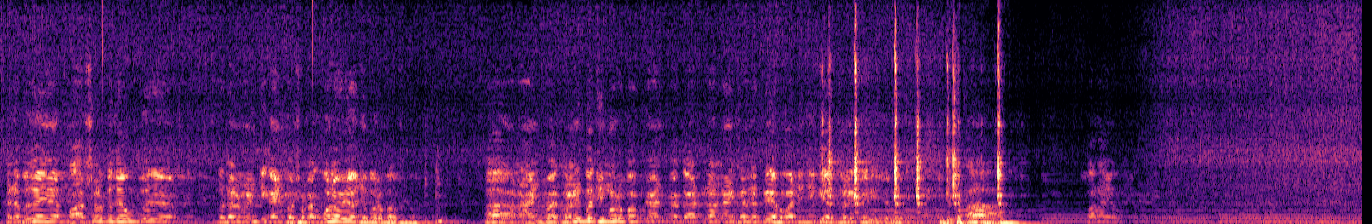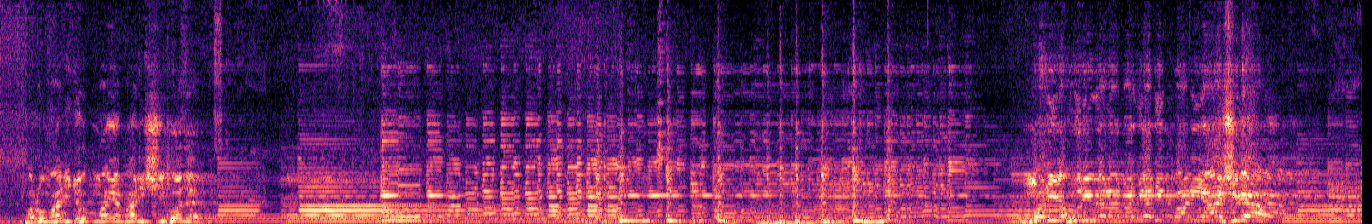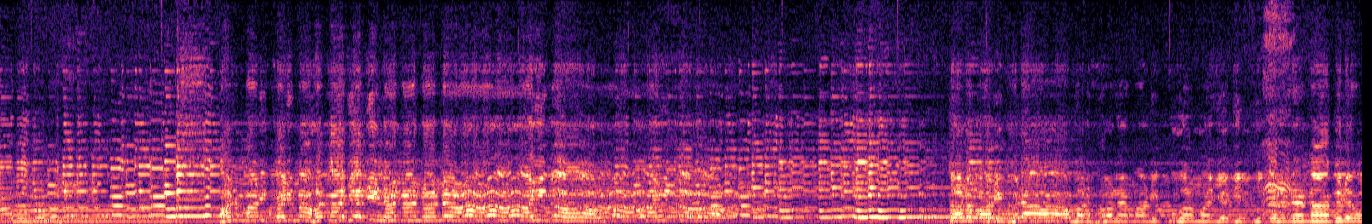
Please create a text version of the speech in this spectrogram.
એટલે બધા અહીંયા પાછળ બધા બધાને વિનંતી કાંઈ પણ થોડાક ઓરા આવજો મારો બાપ હા, અને પાસે ઘણી બધી મારો બાપ પાસે ગાડલા નાખે બે હવાની જગ્યા ઘણી કરી છે હા. ભલાયો ભલો મારી જોગમાં મારી શિકોદર મળી હુરી વેળાના જેથી પાણી આશર્યા. અન મારી કડીમાં હતા જે નાના નાના. તન મારી ખડા વરહાલે મારી કુવામાં જેથી પુત્રને નાગલ્યો.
